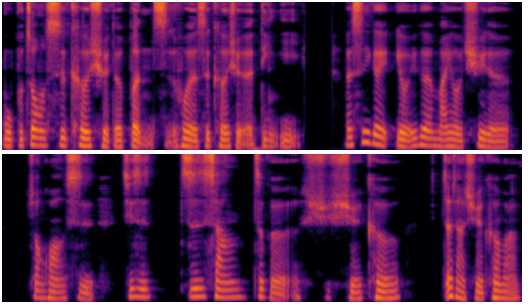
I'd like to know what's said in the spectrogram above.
我不重视科学的本质或者是科学的定义，而是一个有一个蛮有趣的状况是，其实智商这个学科，要讲学科吗？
